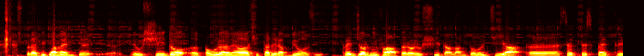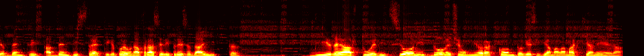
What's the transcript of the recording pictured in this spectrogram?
praticamente eh, è uscito eh, Paura nella città dei rabbiosi. Tre giorni fa però è uscita l'antologia eh, Sette spettri a denti, a denti stretti, che poi è una frase ripresa da Hit. di Rare 2 Edizioni dove c'è un mio racconto che si chiama La macchia nera.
